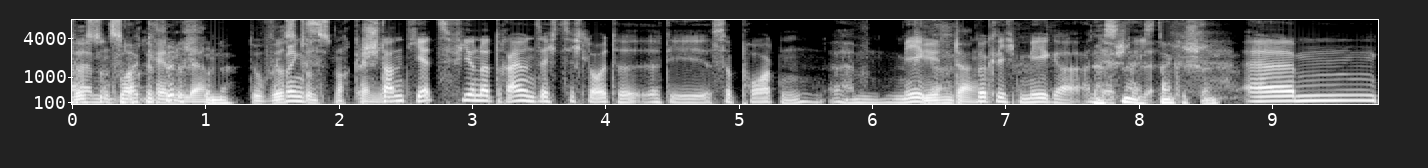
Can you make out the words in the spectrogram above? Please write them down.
wirst ähm, uns noch kennenlernen. Du wirst Übrigens uns noch kennenlernen. Stand jetzt 463 Leute, äh, die supporten. Ähm, mega. Vielen Dank. Wirklich mega an Das der ist Stelle. nice, Dankeschön. Ähm,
